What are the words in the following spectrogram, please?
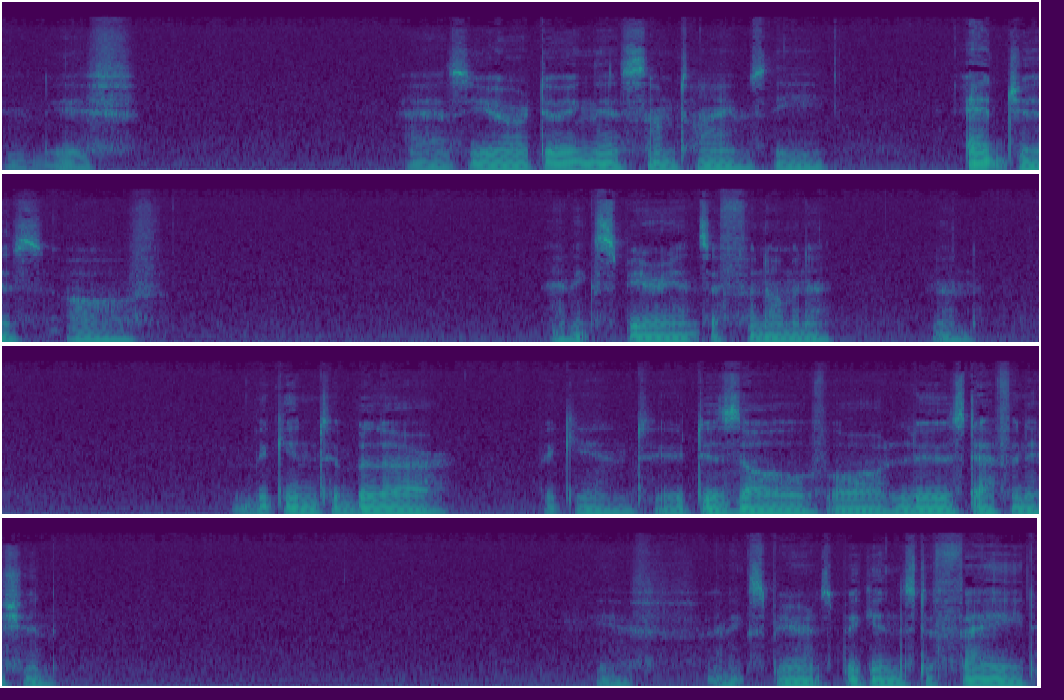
And if, as you're doing this, sometimes the edges of an experience, a phenomena, begin to blur, begin to dissolve or lose definition. If an experience begins to fade,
